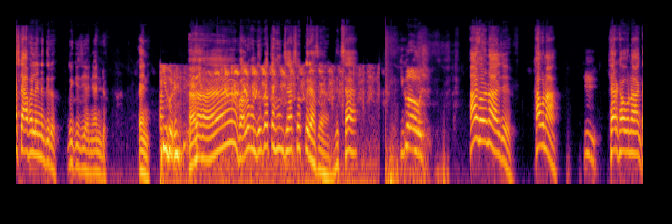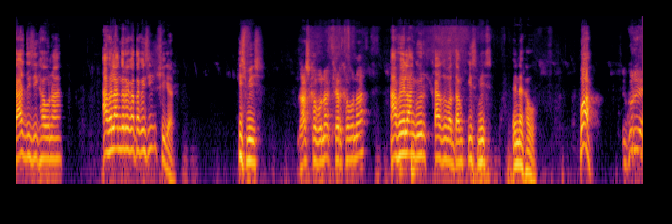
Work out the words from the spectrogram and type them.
আজকে আপেল এনে দিল দুই কেজি আনি আনি খাইনি হ্যাঁ, ভালো বন্ধুর কথা শুনছে আর চোখ করে আছে দেখছা কি করস? আর করে না এই যে খাব না। কি? খের খাব না ঘাস দিছি খাব না। আপেল আঙ্গুরের কথা কইছি শিকার। কিশমিশ ঘাস খাব না খের খাব না। আপেল আঙ্গুর কাজু বাদাম কিশমিশ এনে খাব। বাহ! ঘুরে।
